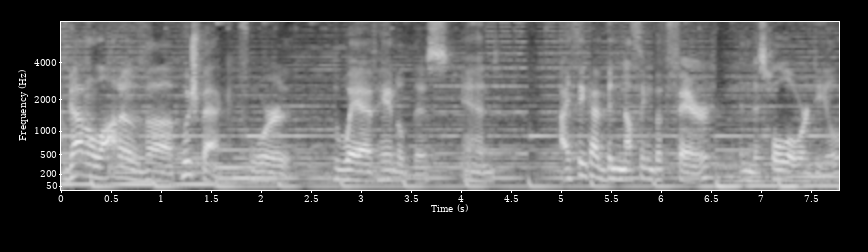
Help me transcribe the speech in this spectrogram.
I've gotten a lot of uh, pushback for the way I've handled this, and I think I've been nothing but fair in this whole ordeal.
